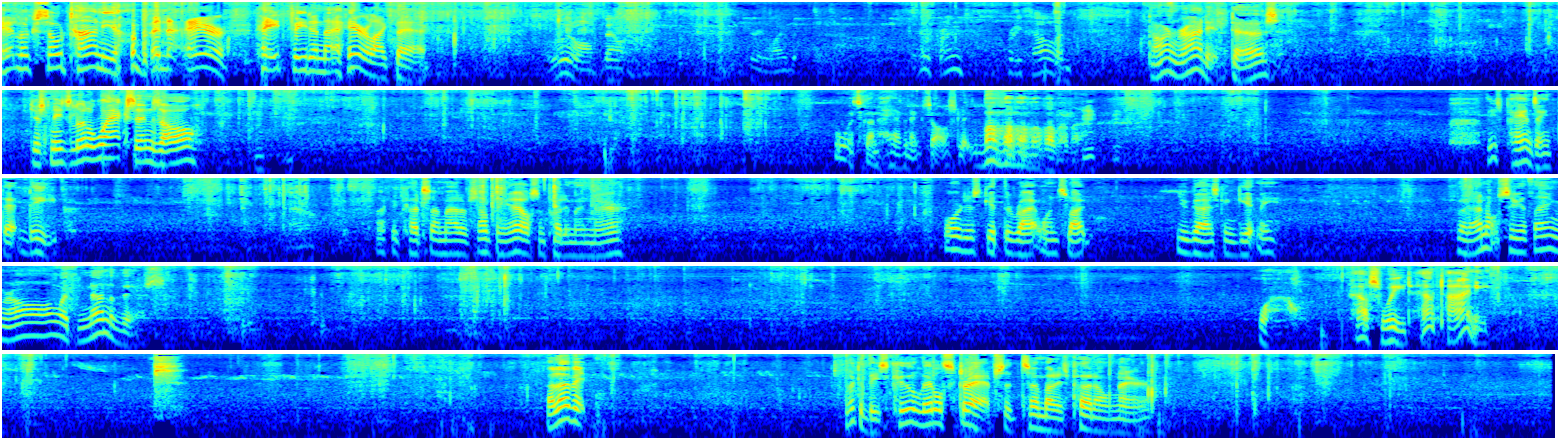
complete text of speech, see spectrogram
It looks so tiny up in the air, eight feet in the air like that. A little off balance. Very light, but the frame's pretty solid. Darn right it does. Just needs a little waxing's all. Oh, it's going to have an exhaust leak. Bah, bah, bah, These pans ain't that deep. I could cut some out of something else and put them in there. Or just get the right ones like you guys can get me. But I don't see a thing wrong with none of this. Wow. How sweet. How tiny. I love it. Look at these cool little straps that somebody's put on there.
